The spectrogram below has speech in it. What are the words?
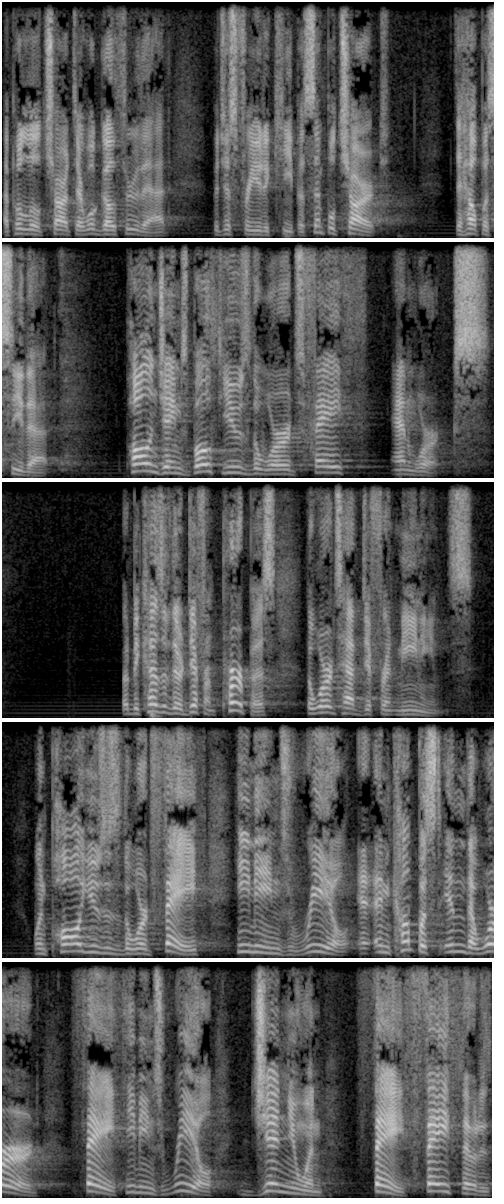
I put a little chart there. We'll go through that, but just for you to keep. A simple chart to help us see that. Paul and James both use the words faith and works. But because of their different purpose, the words have different meanings. When Paul uses the word faith, he means real. Encompassed in the word faith, he means real, genuine faith. Faith that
